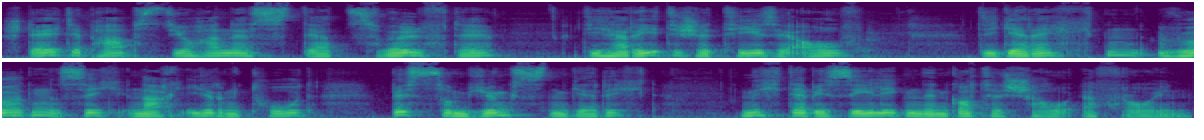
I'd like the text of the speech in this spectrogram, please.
stellte Papst Johannes XII. die heretische These auf, die Gerechten würden sich nach ihrem Tod bis zum jüngsten Gericht nicht der beseligenden Gottesschau erfreuen.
